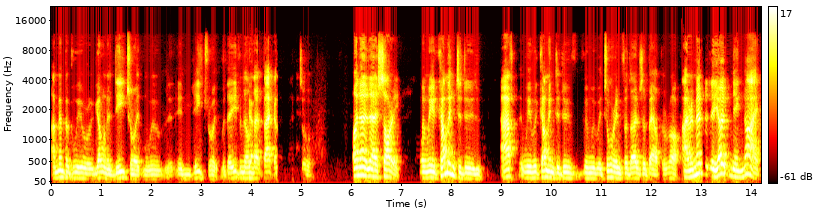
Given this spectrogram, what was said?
I remember we were going to Detroit and we were in Detroit, but they even on Yeah. that back tour. Oh, no, no, sorry. When we were coming to do, after we were coming to do, when we were touring for those about to rock, I remember the opening night,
